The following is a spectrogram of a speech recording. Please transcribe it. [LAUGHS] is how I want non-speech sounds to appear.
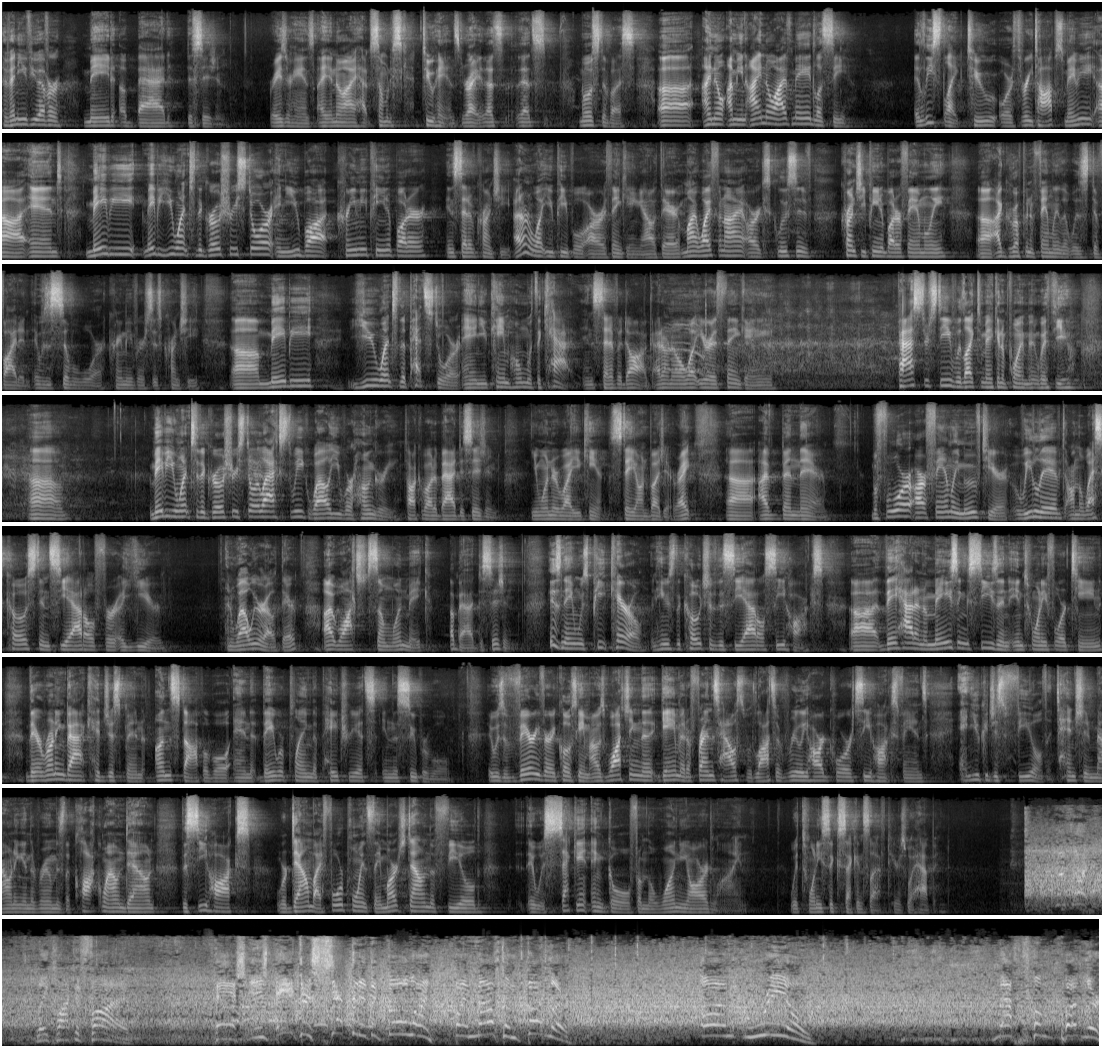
Have any of you ever made a bad decision? Raise your hands. I know I have somebody's [LAUGHS] got two hands, right? That's that's most of us. Uh, I know. I mean, I know I've made. Let's see, at least like two or three tops, maybe. Uh, and maybe maybe you went to the grocery store and you bought creamy peanut butter instead of crunchy. I don't know what you people are thinking out there. My wife and I are exclusive crunchy peanut butter family. Uh, I grew up in a family that was divided. It was a civil war, creamy versus crunchy. Um, maybe you went to the pet store and you came home with a cat instead of a dog. I don't know what you were thinking. Pastor Steve would like to make an appointment with you. Um, maybe you went to the grocery store last week while you were hungry. Talk about a bad decision. You wonder why you can't stay on budget, right? Uh, I've been there. Before our family moved here, we lived on the West Coast in Seattle for a year. And while we were out there, I watched someone make a bad decision. His name was Pete Carroll, and he was the coach of the Seattle Seahawks. Uh, they had an amazing season in 2014. Their running back had just been unstoppable, and they were playing the Patriots in the Super Bowl. It was a very, very close game. I was watching the game at a friend's house with lots of really hardcore Seahawks fans, and you could just feel the tension mounting in the room as the clock wound down. The Seahawks were down by four points. They marched down the field. It was second and goal from the one yard line with 26 seconds left. Here's what happened. Play clock at five. Pass is intercepted at the goal line by Malcolm Butler. Unreal. Malcolm Butler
